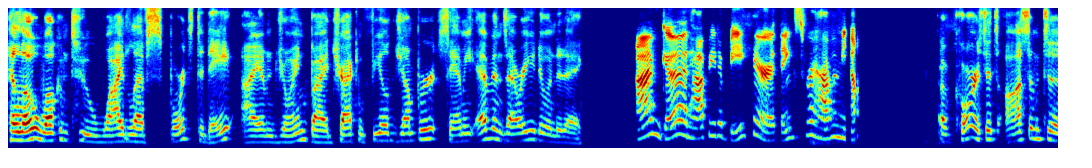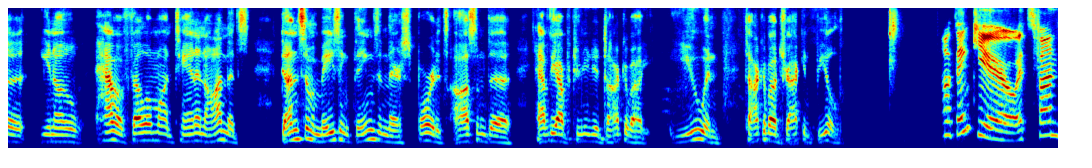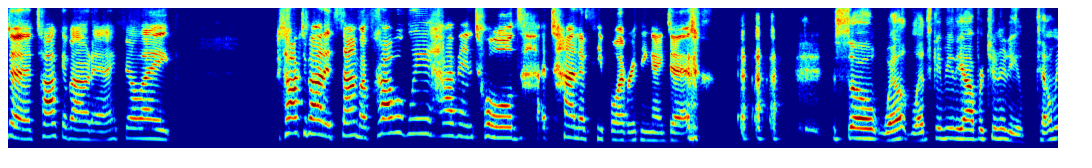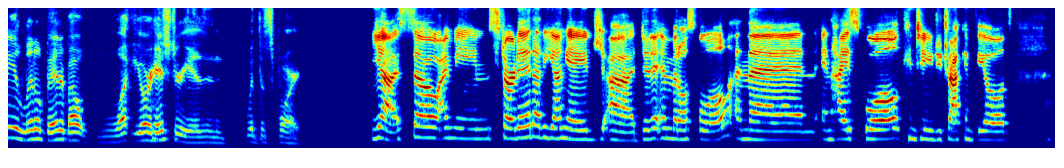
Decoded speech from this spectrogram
Hello, welcome to Wide Left Sports. Today, I am joined by track and field jumper Sammy Evans. How are you doing today? I'm good. Happy to be here. Thanks for having me on. Of course, it's awesome to, you know, have a fellow Montanan on that's done some amazing things in their sport. It's awesome to have the opportunity to talk about you and talk about track and field. Oh, thank you. It's fun to talk about it. I feel like Talked about it some, but probably haven't told a ton of people everything I did. so, well, let's give you the opportunity. Tell me a little bit about what your history is in, with the sport. Yeah, so I mean, started at a young age, uh, did it in middle school, and then in high school, continued to track and field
